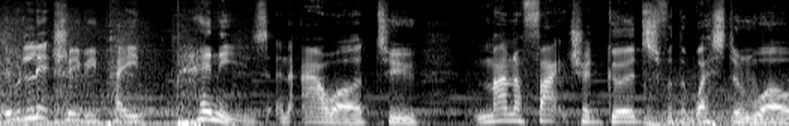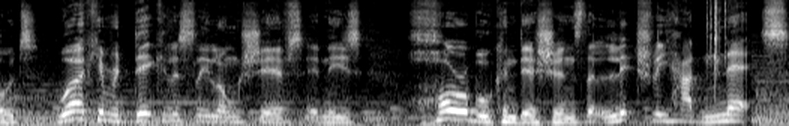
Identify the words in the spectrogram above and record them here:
They would literally be paid pennies an hour to manufacture goods for the Western world, working ridiculously long shifts in these horrible conditions that literally had nets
